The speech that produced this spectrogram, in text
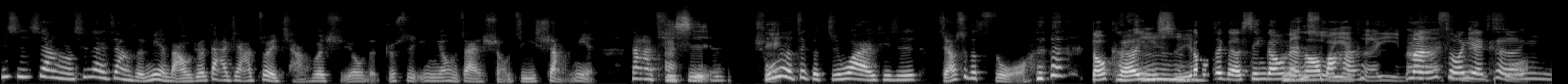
其实像现在这样子的面板，我觉得大家最常会使用的就是应用在手机上面。那其实除了这个之外，其实只要是个锁 都可以使用这个新功能哦。门锁也可以吗？门锁也可以，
